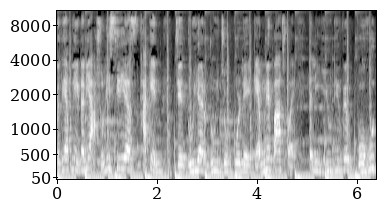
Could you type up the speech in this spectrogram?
যদি আপনি এটা নিয়ে আসলেই সিরিয়াস থাকেন যে দুই আর দুই যোগ করলে কেমনে পাঁচ হয়, তাহলে ইউটিউবে বহুত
